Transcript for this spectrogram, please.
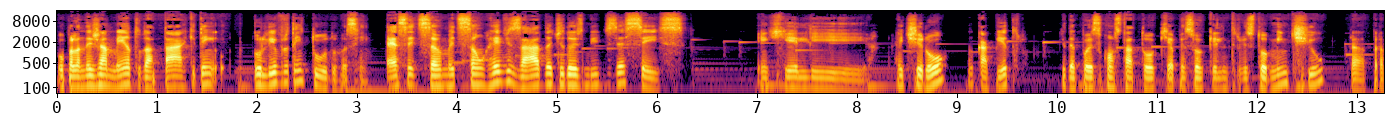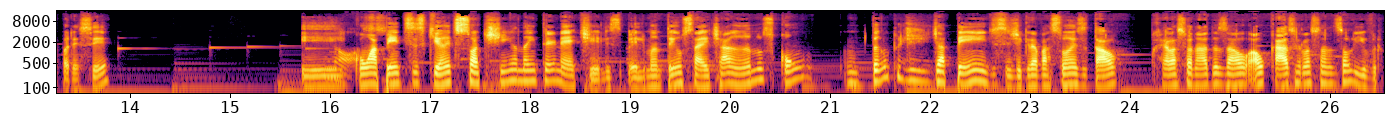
o planejamento do ataque, tem, o livro tem tudo, assim. Essa edição é uma edição revisada de 2016, em que ele retirou um capítulo, que depois constatou que a pessoa que ele entrevistou mentiu para aparecer. E Nossa. com apêndices que antes só tinha na internet. Ele, ele mantém o site há anos com um tanto de, de apêndices, de gravações e tal, relacionadas ao, ao caso, relacionadas ao livro.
